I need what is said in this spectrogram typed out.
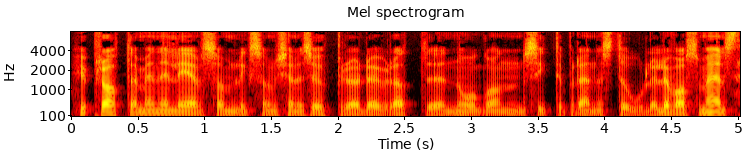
Hur pratar jag med en elev som liksom känner sig upprörd över att någon sitter på dennes stol eller vad som helst.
